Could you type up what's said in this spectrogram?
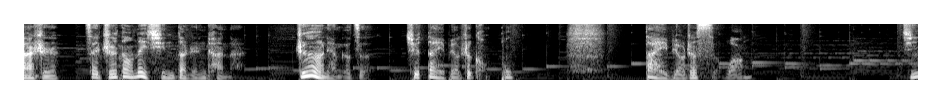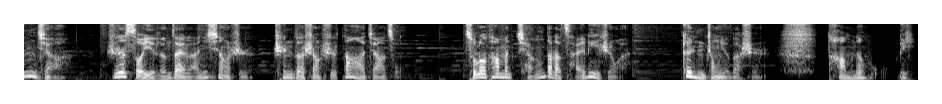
但是。在知道内情的人看来，这两个字却代表着恐怖，代表着死亡。金家之所以能在南向市称得上是大家族，除了他们强大的财力之外，更重要的是他们的武力。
